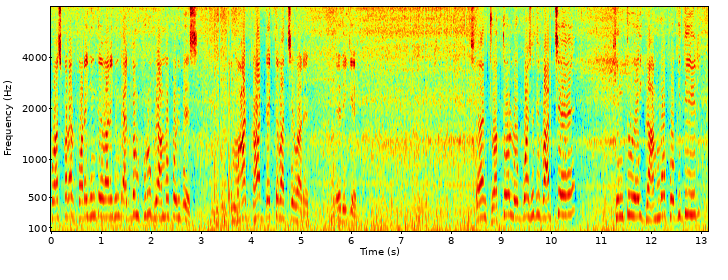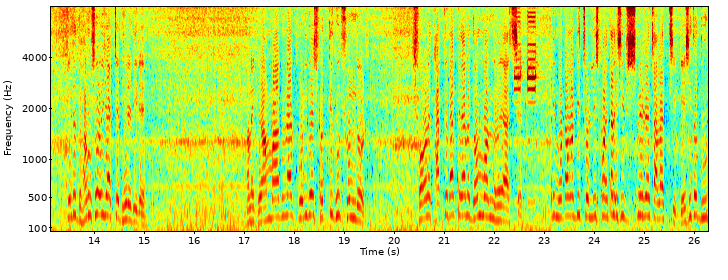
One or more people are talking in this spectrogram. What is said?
ক্রস করার পরে কিন্তু এবারে কিন্তু একদম পুরো গ্রাম্য পরিবেশ। মাঠ ঘাট দেখতে পাচ্ছি এবারে। এদিকে। যত লোকবসতি বাড়ছে, কিন্তু এই গ্রাম্য প্রকৃতির কিন্তু ধ্বংস হয়ে যাচ্ছে ধীরে ধীরে। মানে গ্রাম বাংলার পরিবেশ সত্যি খুব সুন্দর। শহরে থাকতে থাকতে যেন দম বন্ধ হয়ে আসছে। গাড়ি মোটামুটি চল্লিশ পঁয়তাল্লিশ স্পিডে চালাচ্ছি, বেশি তো দূর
